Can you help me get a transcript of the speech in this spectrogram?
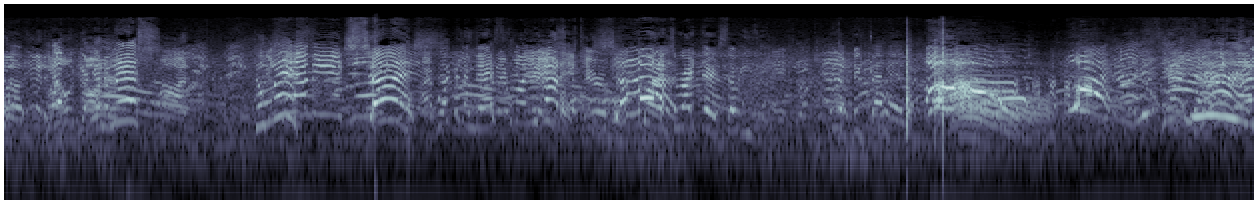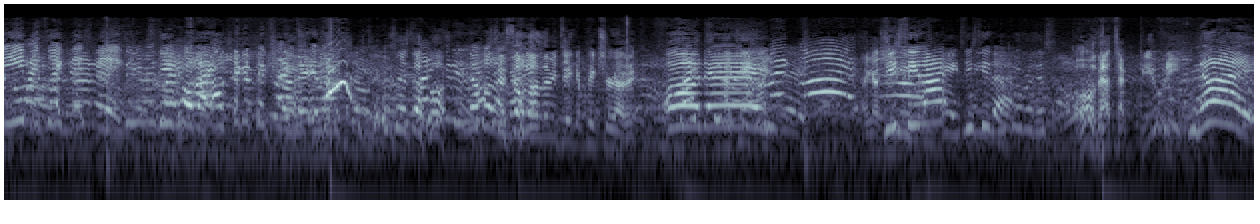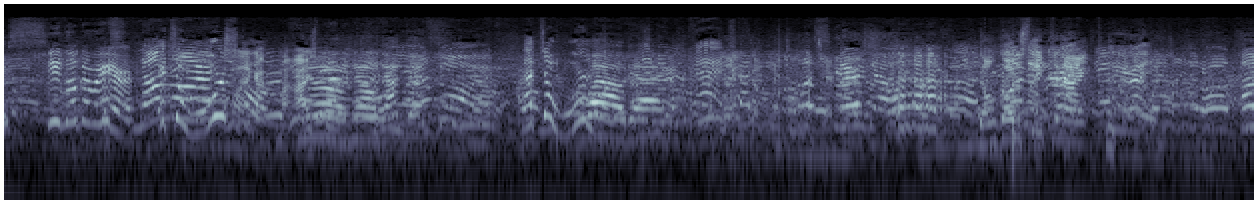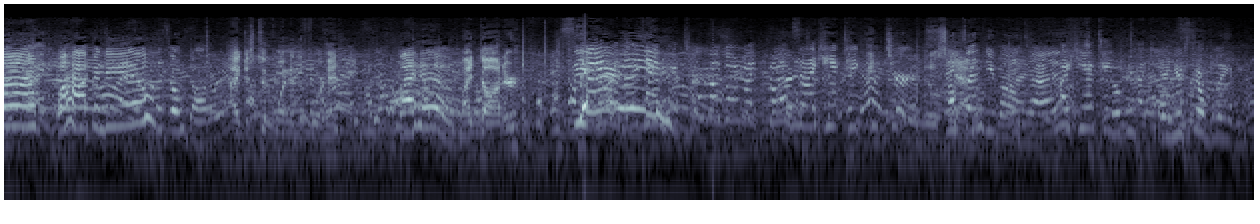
up. Yep, you're gonna miss. Don't miss. Shush. I'm not gonna miss. Come on, you got it. Shut. Come on, it's right there. So easy. Look at a big fat head. Oh! What? Steve, it's like this big. Steve, hold on. I'll take a picture of it and then I'll show you. No, hold on. Just hold on, let me take a picture of it. Oh, I dang. Oh I got Do you you. see that? Do you see that? Oh, that's a beauty. Nice. Steve, look over here. No, it's a war Come on, I got my eyes burning. No, that, that's, That's a war wow, Dad. I'm scared now. Don't go to sleep tonight. Uh, what happened to you? His own daughter. I just took one in the forehead. By who? My daughter. See? Oh my god, my phone said I can't take pictures. I'll send you mine. I can't take. I Yeah, can't. you're still bleeding.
